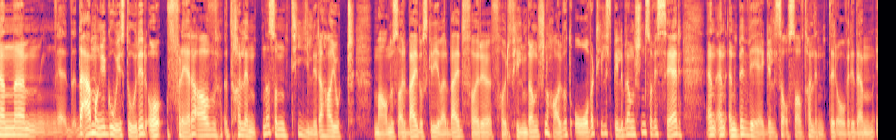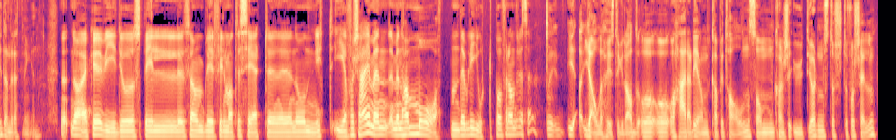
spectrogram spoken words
Men uh, det er mange gode historier, og flere av talentene som tidligere har gjort manusarbeid og skrivearbeid for, for filmbransjen, har gått over til spillbransjen, så vi ser en, en, en bevegelse også av talenter over i den, i den retningen. Nå er ikke videospill som blir filmatisert eh, noe nytt i og for seg, men, men har måten det blir gjort på forandret seg? I, I, aller høyeste grad. Og, og, og, her er det igjen kapitalen som kanskje utgjør den største forskjellen.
